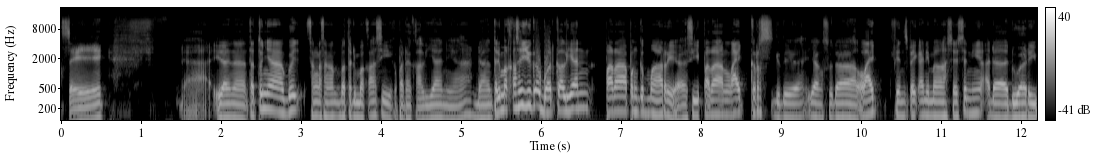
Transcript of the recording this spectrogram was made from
asik. Ya, dan nah, tentunya gue sangat-sangat berterima kasih kepada kalian ya. Dan terima kasih juga buat kalian para penggemar ya, si para likers gitu ya yang sudah like fanspage Anime Session ini ada 2000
